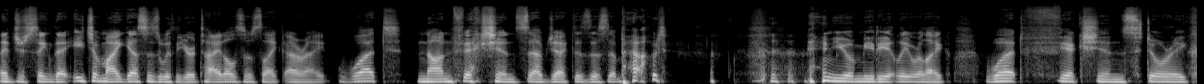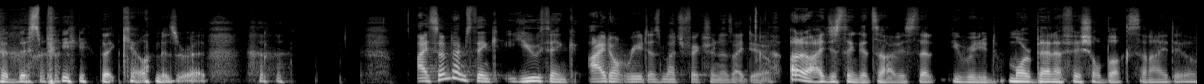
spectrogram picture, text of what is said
interesting that each of my guesses with your titles was like, all right, what nonfiction subject is this about? and you immediately were like, what fiction story could this be that Kellen has read? I sometimes think you think I don't read as much fiction as I do. Oh no, I just think it's obvious that you read more beneficial books than I do.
